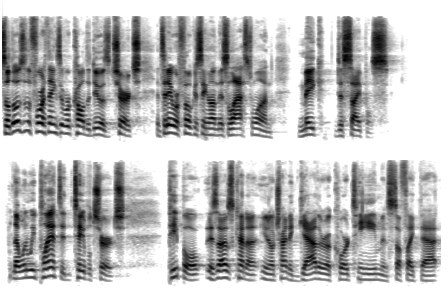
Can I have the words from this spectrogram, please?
So, those are the four things that we're called to do as a church. And today we're focusing on this last one make disciples. Now, when we planted Table Church, people, as I was kind of, you know, trying to gather a core team and stuff like that,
